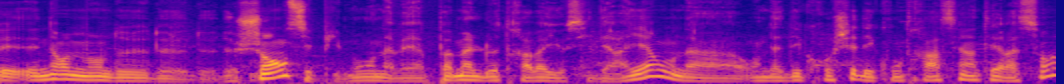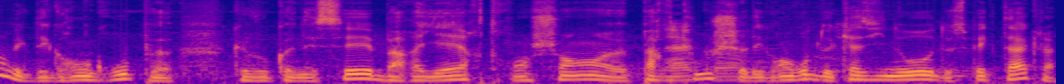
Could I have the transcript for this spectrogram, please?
énormément de, de- de- de chance et puis bon, on avait pas mal de travail aussi derrière. On a, on a décroché des contrats assez intéressants avec des grands groupes euh, que vous connaissez, Barrière, Tranchant, euh, Partouche, des grands groupes de casinos, de spectacles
